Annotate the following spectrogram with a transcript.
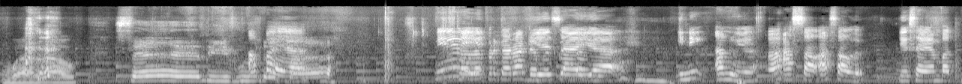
Walau seribu Apa ya? Ini Segala nih. perkara dapat Yesaya ini anu ya asal asal loh. Yesaya 40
